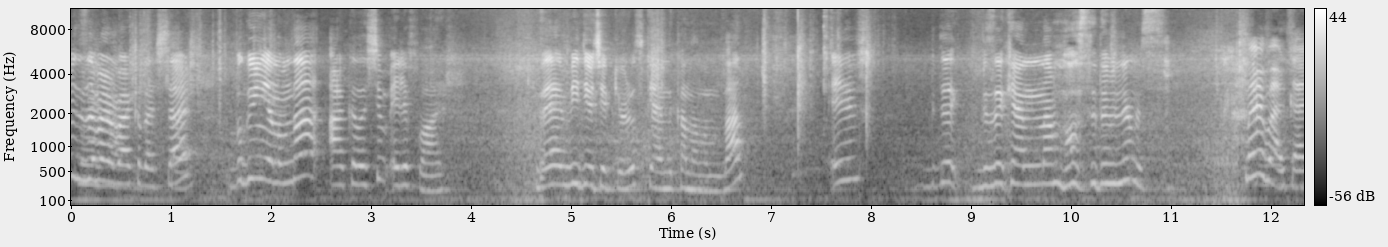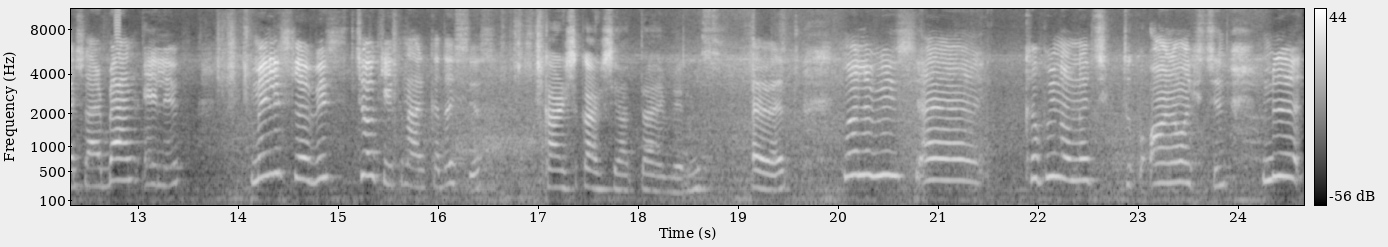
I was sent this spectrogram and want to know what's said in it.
Hepinize merhaba arkadaşlar. Bugün yanımda arkadaşım Elif var. Ve video çekiyoruz kendi kanalımdan. Elif bir de bize kendinden bahsedebilir misin? Merhaba arkadaşlar ben Elif. Melis'le biz çok yakın arkadaşız. Karşı karşıya hatta evlerimiz. Evet. Böyle biz e, kapının önüne çıktık oynamak için. Bir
